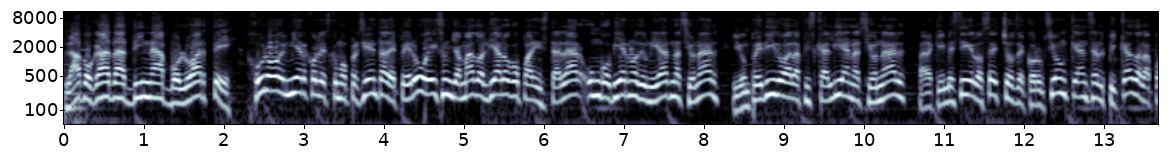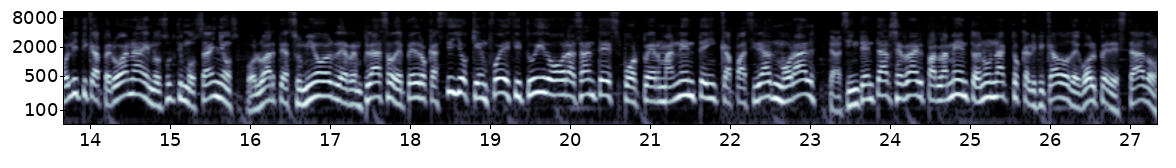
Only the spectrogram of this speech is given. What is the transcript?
La abogada Dina Boluarte juró el miércoles como presidenta de Perú e hizo un llamado al diálogo para instalar un gobierno de unidad nacional y un pedido a la Fiscalía Nacional para que investigue los hechos de corrupción que han salpicado a la política peruana en los últimos años. Boluarte asumió el de reemplazo de Pedro Castillo, quien fue destituido horas antes por permanente incapacidad moral tras intentar cerrar el Parlamento en un acto calificado de golpe de Estado.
